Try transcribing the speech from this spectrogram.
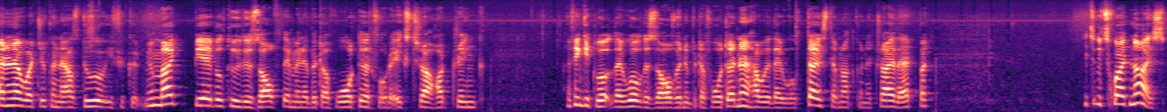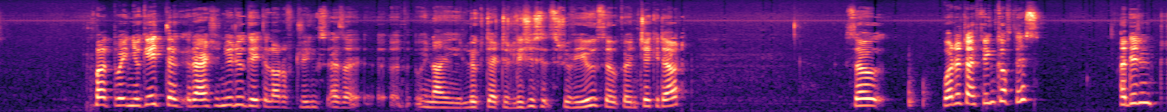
I don't know what you can else do if you could. You might be able to dissolve them in a bit of water for extra hot drink. I think it will. They will dissolve in a bit of water. I don't know how they will taste. I'm not going to try that, but it's it's quite nice. But when you get the ration, you do get a lot of drinks as I, when I looked at the Delicious review, so go and check it out. So, what did I think of this? I didn't,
